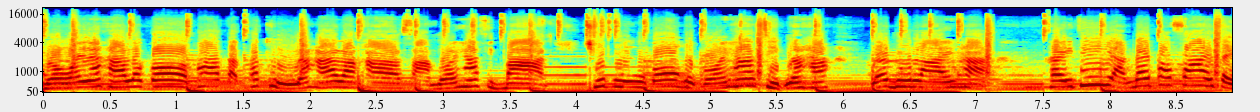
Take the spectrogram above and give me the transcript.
300 นะคะ แล้วก็ผ้าตัดผ้าถุงนะคะ ราคา 350 บาท ชุดหนึ่งก็ 650 นะคะ แล้วดูลายค่ะ ใครที่อยากได้ผ้าฝ้ายใส่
